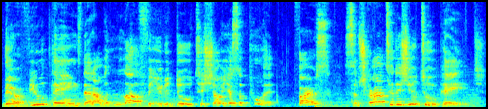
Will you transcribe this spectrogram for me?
there are a few things that I would love for you to do to show your support. First, subscribe to this YouTube page.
